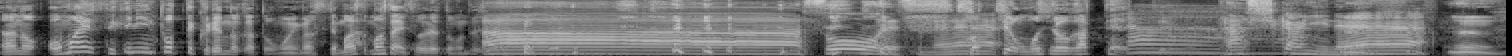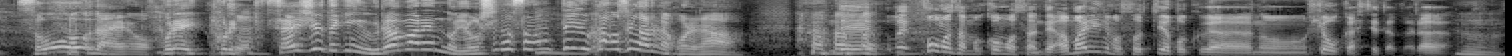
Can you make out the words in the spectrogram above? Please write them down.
あのお前、責任取ってくれるのかと思いますって、ままさにそれだと思うんですよ。ああ そうですね。そっち面白がってっていう。確かにね、うん、そうだよ。これこれ最終的に恨まれんの吉田さんっていう可能性があるなこれな、で、河野さんも河野さんで、あまりにもそっちを僕があの評価してたから、うん、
